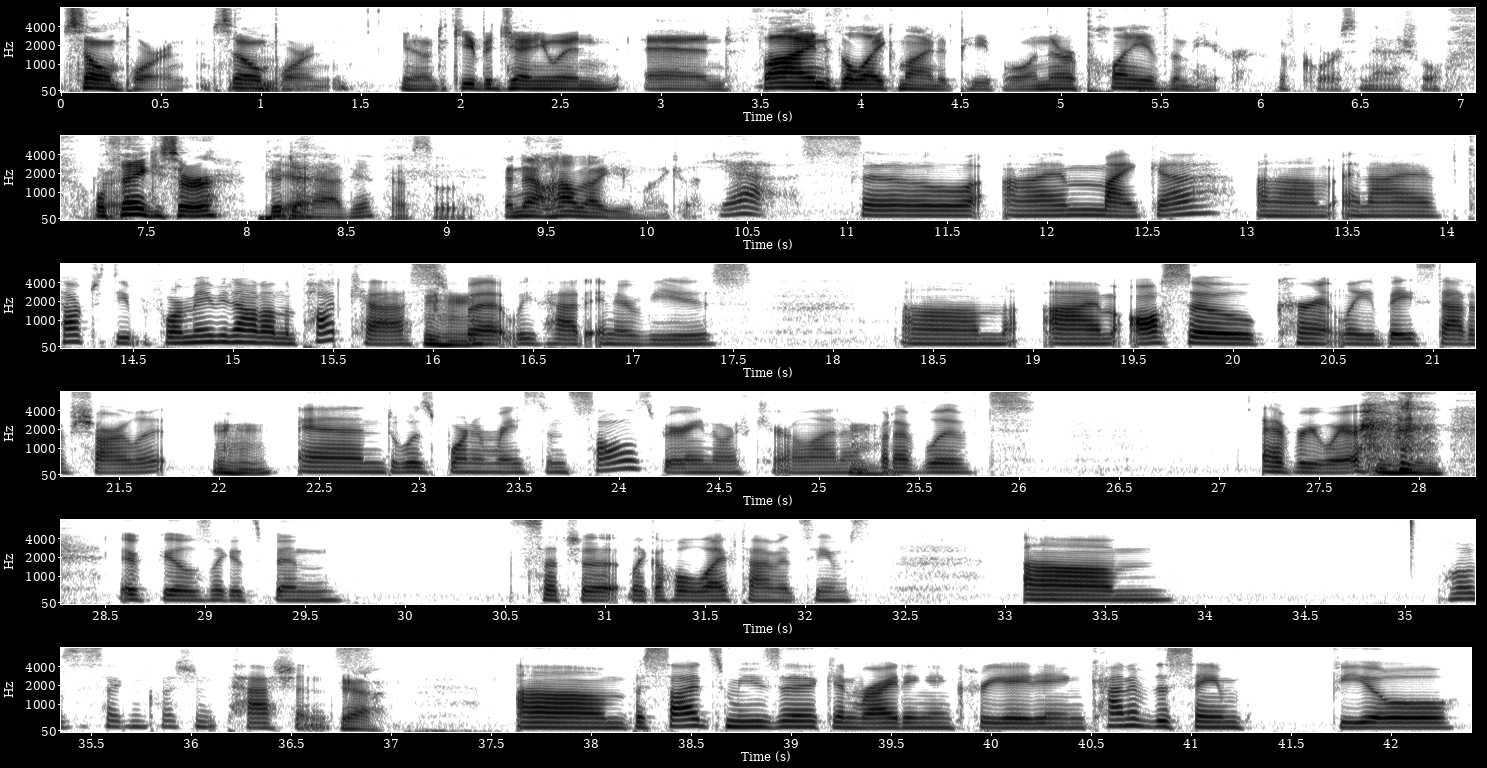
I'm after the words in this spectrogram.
So important so Mhm. important you know to keep it genuine and find the like-minded people and there are plenty of them here of course in nashville well Right. thank you sir good to have you Absolutely. and now how about you micah Yeah. So I'm Micah, um, and I've talked with you before, maybe not on the podcast, Mhm. but we've had interviews. Um, I'm also currently based out of Charlotte mm-hmm. and was born and raised in Salisbury, North Carolina, Mhm. but I've lived everywhere. Mhm. it feels like it's been such a like a whole lifetime it seems. Um what was the second question? Passions. yeah Um besides music and writing and creating, kind of the same feel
